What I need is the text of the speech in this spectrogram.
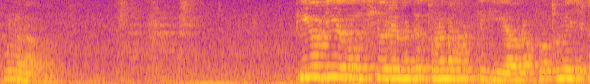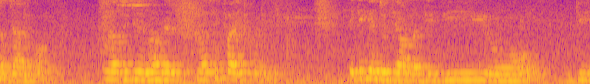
তুলনা করো। পিওডি এবং সিওডির মধ্যে তুলনা করতে গিয়ে আমরা প্রথমেই যেটা জানব, আমরা যদি এভাবে ক্লাসিফাইড করি, এদিকে যদি আমরা দিই বিও ডি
